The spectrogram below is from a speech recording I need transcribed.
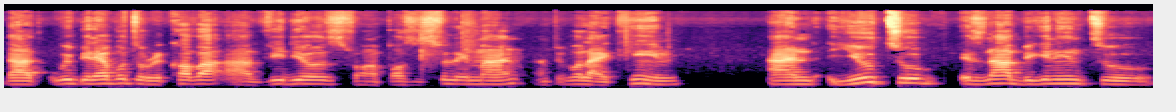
that we've been able to recover our videos from Apostle Suleiman and people like him. And YouTube is now beginning to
